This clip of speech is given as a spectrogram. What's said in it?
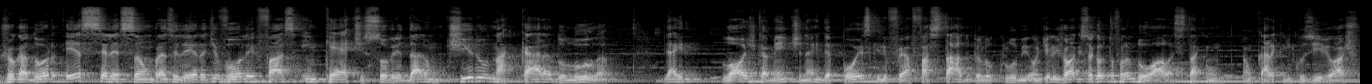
Jogador ex-seleção brasileira de vôlei faz enquete sobre dar um tiro na cara do Lula. Aí, logicamente, né, depois que ele foi afastado pelo clube onde ele joga, isso aqui eu estou falando do Wallace, tá? Que é um, é um cara que, inclusive, eu acho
